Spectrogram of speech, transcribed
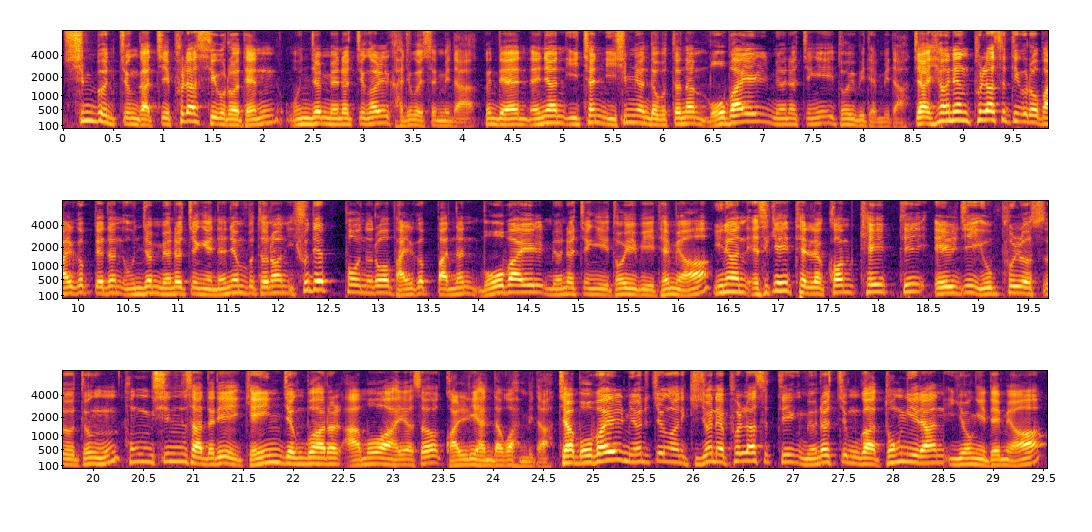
신분증 같이 플라스틱으로 된 운전면허증을 가지고 있습니다. 근데 내년 2020년도부터는 모바일 면허증이 도입이 됩니다. 자, 현행 플라스틱으로 발급되던 운전 면허증이 내년부터는 휴대폰으로 발급받는 모바일 면허증이 도입이 되며 이는 SK텔레콤, KT, LG U+플러스 등 통신사들이 개인 정보화를 암호화하여서 관리한다고 합니다. 자, 모바일 면허증은 기존의 플라스틱 면허증과 동일한 이용이 되며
